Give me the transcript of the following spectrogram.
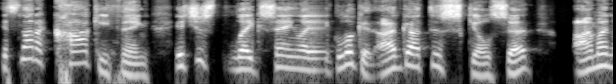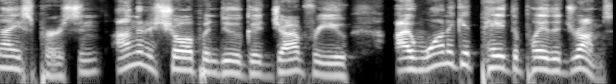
it's not a cocky thing. It's just like saying, like, look at I've got this this skill set. I'm a nice person. I'm going to show up and do a good job for you. I want to get paid to play the drums.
